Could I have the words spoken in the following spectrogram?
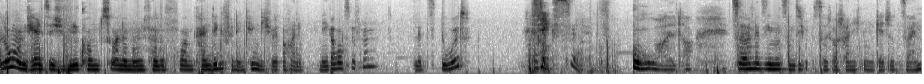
Hallo und herzlich willkommen zu einer neuen Folge von Kein Ding für den King. Ich werde noch eine Megabox öffnen. Let's do it. Sechs. Let's go, Alter. 227, es wird wahrscheinlich nur ein Gadget sein.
